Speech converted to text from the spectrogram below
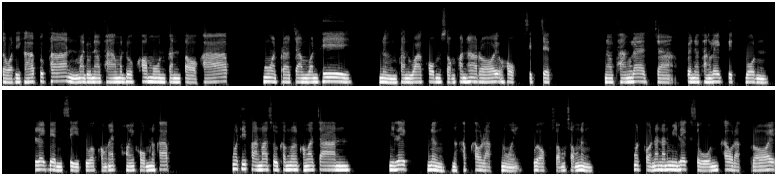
สวัสดีครับ ทุกท่านมาดูแนวทางมาดูข้อมูลกันต่อครับ งวดประจำวันที่1ธันวาคม 2567 แนวทางแรกจะเป็นแนวทางเลขติดบน เลขเด่น 4 ตัวของแอดหอยขมนะครับงวดที่ผ่านมาสูตรคำนวณของอาจารย์ มีเลข 1 นะครับ เข้าหลักหน่วยวยออก 221 งวดก่อนนั้นนั้นมีเลขศูนย์เข้าหลักร้อย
